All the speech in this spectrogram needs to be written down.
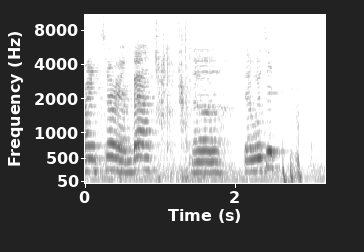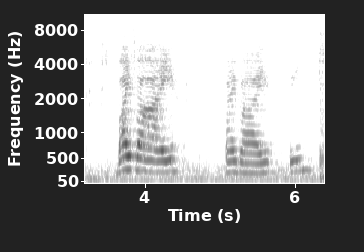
Alright, sorry, I'm back. Uh, that was it. Bye bye. Bye.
